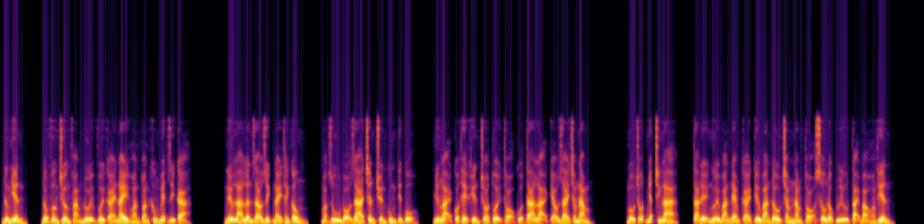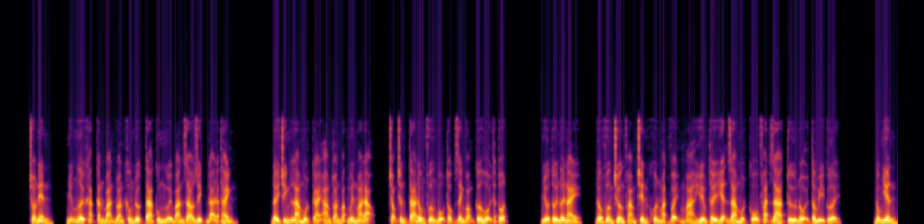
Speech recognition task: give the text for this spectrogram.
Đương nhiên, đông phương trường phạm đối với cái này hoàn toàn không biết gì cả. Nếu là lần giao dịch này thành công, mặc dù bỏ ra chân truyền cùng tiến cổ, nhưng lại có thể khiến cho tuổi thọ của ta lại kéo dài trăm năm. Mấu chốt nhất chính là, ta để người bán đem cái kia ban đầu trăm năm thọ sâu độc lưu tại bảo hoàng thiên. Cho nên những người khác căn bản đoán không được ta cùng người bán giao dịch đã đạt thành. Đây chính là một cái ám toán bắc nguyên ma đạo, trọng trấn ta đông phương bộ tộc danh vọng cơ hội thật tốt. Nhớ tới nơi này, đông phương trường phàm trên khuôn mặt vậy mà hiếm thấy hiện ra một cỗ phát ra từ nội tâm ý cười. Đông nhiên,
